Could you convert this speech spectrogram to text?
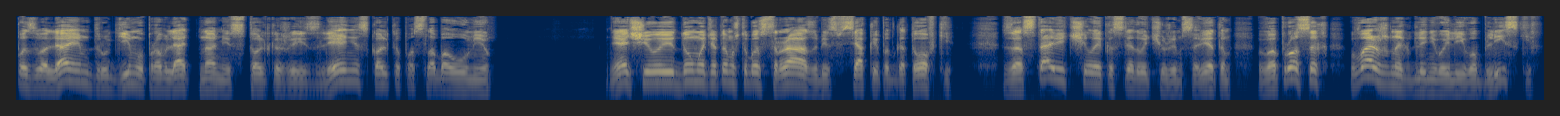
позволяем другим управлять нами столько же из лени, сколько по слабоумию. Нечего и думать о том, чтобы сразу, без всякой подготовки, заставить человека следовать чужим советам в вопросах, важных для него или его близких.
